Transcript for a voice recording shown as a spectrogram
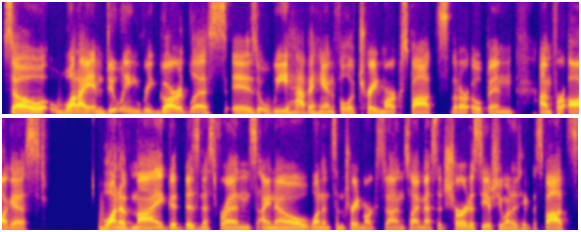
So what I am doing regardless is we have a handful of trademark spots that are open um, for August one of my good business friends I know wanted some trademarks done. So I messaged her to see if she wanted to take the spots.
